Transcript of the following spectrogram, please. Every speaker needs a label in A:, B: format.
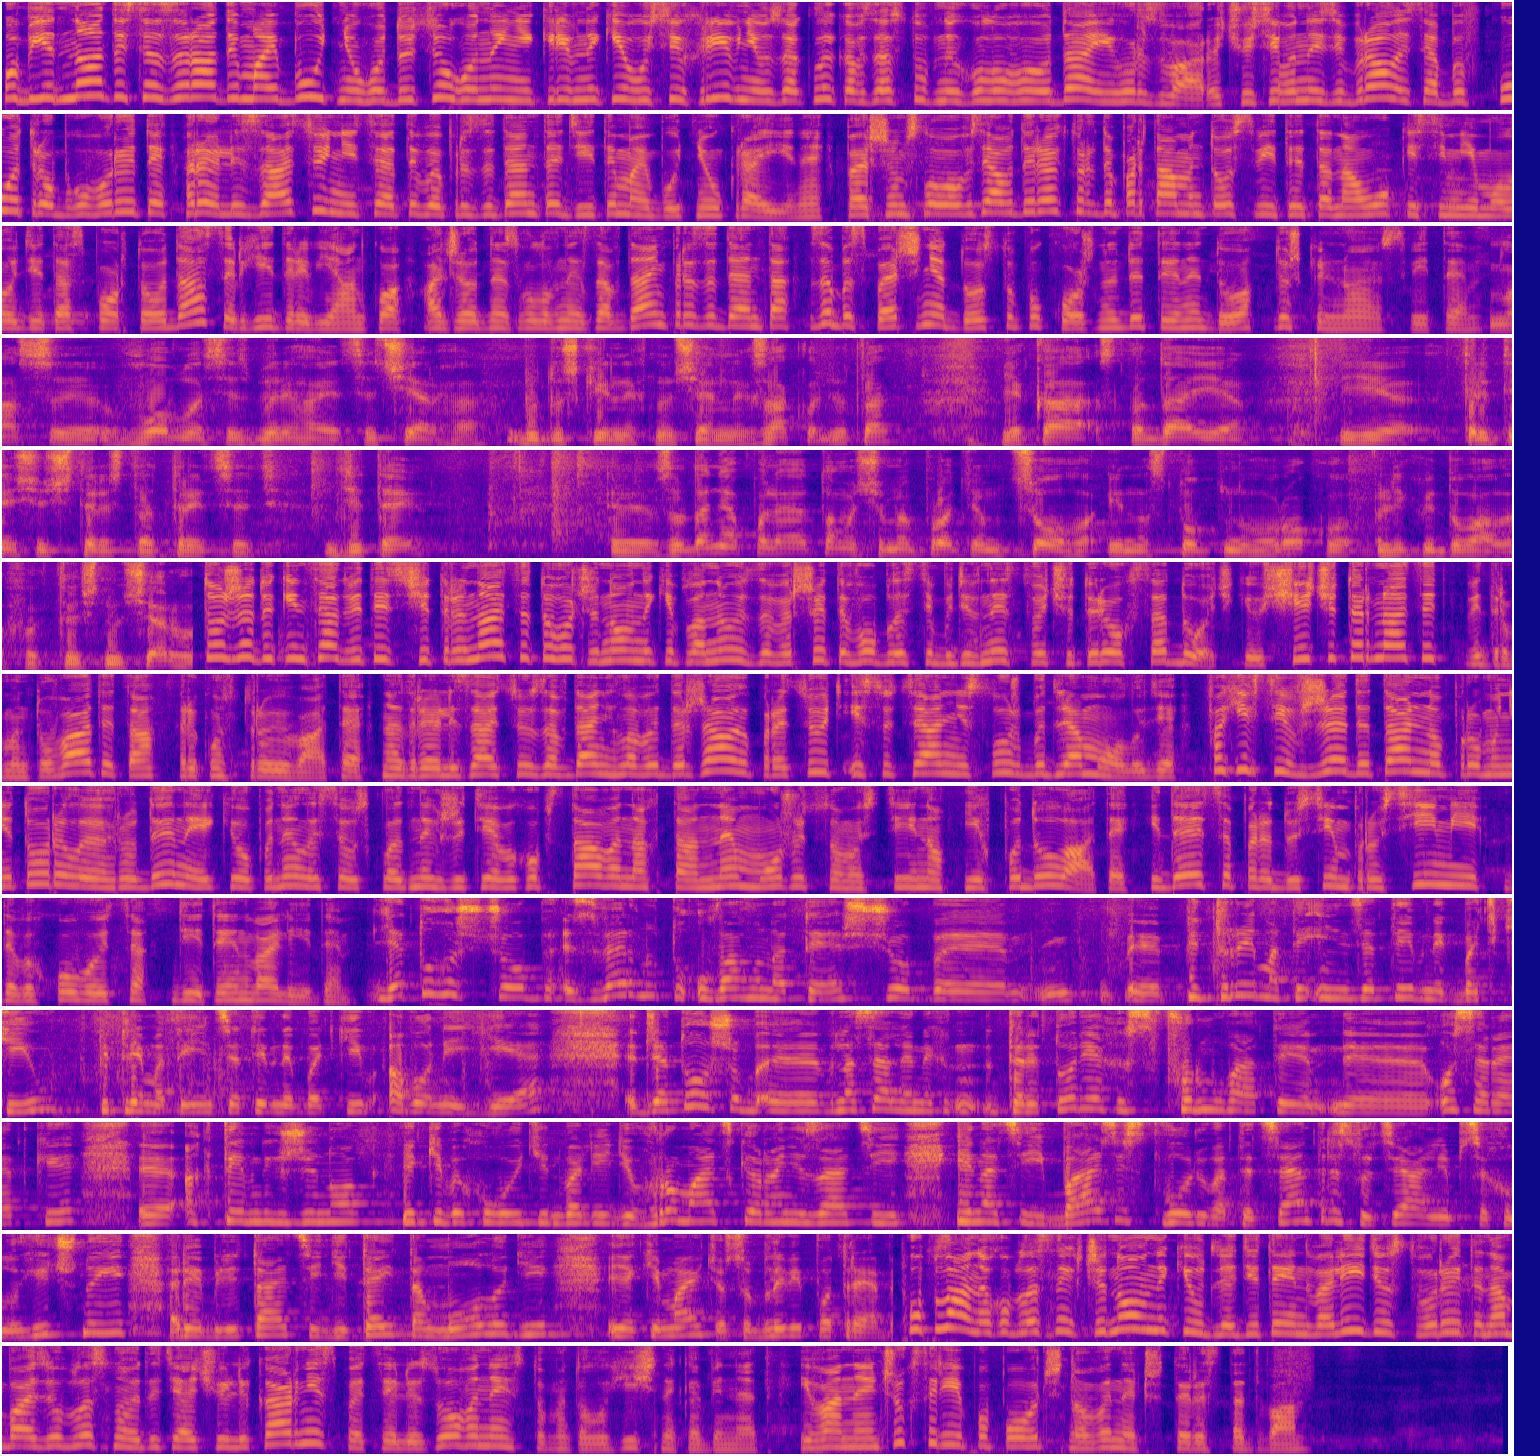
A: Об'єднатися заради майбутнього до цього нині керівників усіх рівнів закликав заступник голови ОДА Ігор Зварич. Усі вони зібралися, аби вкотре обговорити реалізацію ініціативи президента Діти майбутнє України. Першим слово взяв директор департаменту освіти та науки, сім'ї, молоді та спорту ОДА Сергій Дерев'янко. Адже одне з головних завдань президента забезпечення доступу кожної дитини до дошкільної освіти.
B: У нас е, в області зберігається черга до дошкільних навчальних закладів, так, яка складає 3430 дітей. Е, Завдання полягає в тому, що ми протягом цього і наступного року ліквідували фактично чергу.
A: Тож до кінця 2013-го чиновники планують завершити в області будівництво чотирьох садочків, ще 14 – відремонтувати та реконструювати. Над реалізацією завдань глави держави працюють і соціальні служби для молоді. Фахівці вже детально промоніторили родини, які опинилися у складних життєвих обставинах та не можуть самостійно їх подолати. Йдеться передусім про сім'ї, де виховуються діти-інваліди.
C: Для того, щоб звернути увагу на те, щоб е, е, підтримати ініціативних батьків, підтримати ініціативних батьків, а вони є, для того, щоб е, в населених територіях сформувати осередки активних жінок, які виховують інвалідів, громадські організації, і на цій базі створювати центри соціально-психологічної реабілітації дітей та молоді, які мають особливі потреби.
A: У планах обласних чиновників для дітей-інвалідів створити на базі обласної дитячої лікарні спеціалізований стоматологічний кабінет. Іван Ненчук, Сергій Попович, новини 402.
